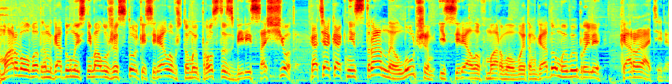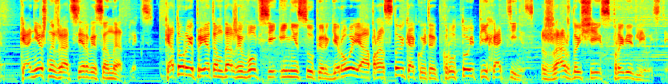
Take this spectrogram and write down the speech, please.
Марвел в этом году наснимал уже столько сериалов, что мы просто сбились со счета. Хотя, как ни странно, лучшим из сериалов Марвел в этом году мы выбрали «Карателя». Конечно же, от сервиса Netflix. Который при этом даже вовсе и не супергерой, а простой какой-то крутой пехотинец, жаждущий справедливости.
